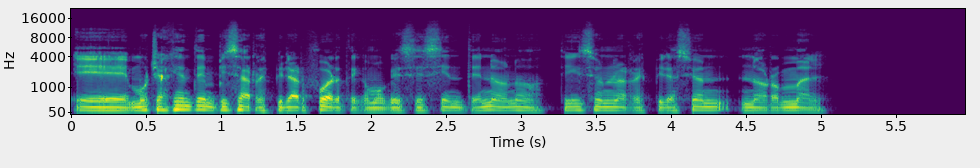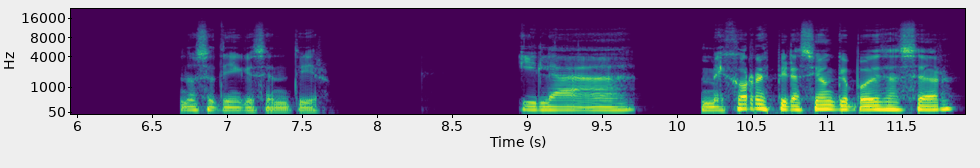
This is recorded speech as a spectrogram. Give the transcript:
eh, mucha gente empieza a respirar fuerte, como que se siente, no, no, tiene que ser una respiración normal. No se tiene que sentir. Y la mejor respiración que puedes hacer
